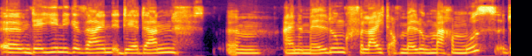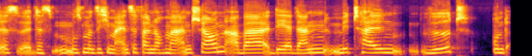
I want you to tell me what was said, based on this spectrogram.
ähm, derjenige sein, der dann ähm, eine Meldung, vielleicht auch Meldung machen muss. Das, das muss man sich im Einzelfall nochmal anschauen, aber der dann mitteilen wird und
